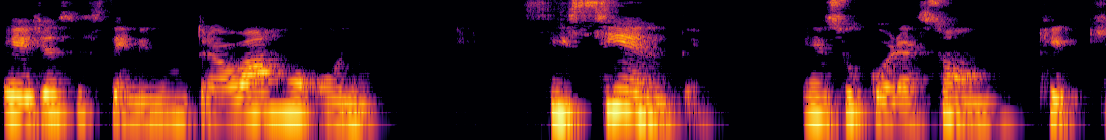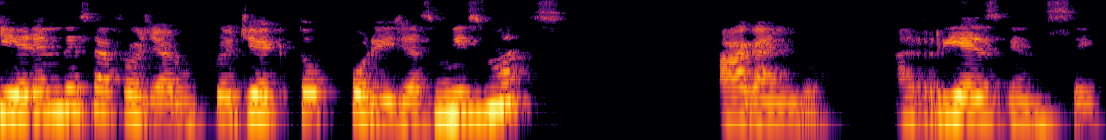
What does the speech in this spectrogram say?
ellas estén en un trabajo o no. Si sienten en su corazón que quieren desarrollar un proyecto por ellas mismas, háganlo, arriesguense,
